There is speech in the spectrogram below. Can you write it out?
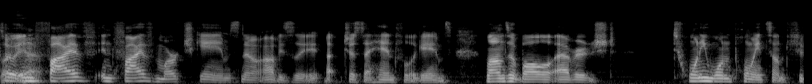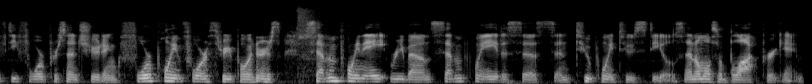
But, so in five in five March games, now obviously uh, just a handful of games, Lonzo Ball averaged 21 points on 54% shooting, 4.4 three pointers, 7.8 rebounds, 7.8 assists, and 2.2 steals, and almost a block per game.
